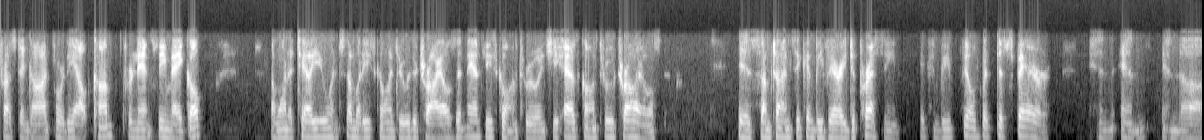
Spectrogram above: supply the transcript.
trusting God for the outcome for Nancy Mako. I want to tell you when somebody's going through the trials that Nancy's gone through, and she has gone through trials, is sometimes it can be very depressing. It can be filled with despair, and and and uh,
